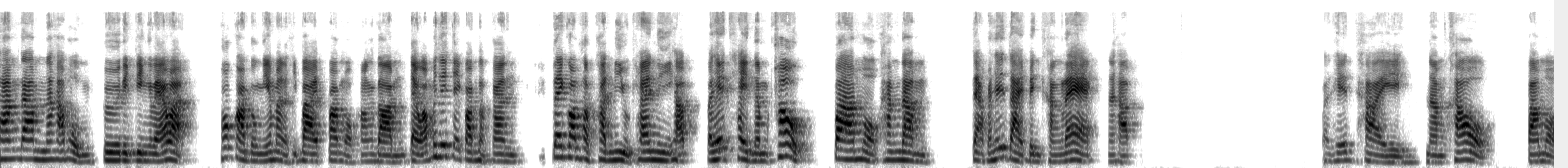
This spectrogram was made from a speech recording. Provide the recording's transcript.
คางดำนะครับผมคือจริงๆแล้วอะข้อความตรงนี้มันอธิบายปลาหมอคางดำแต่ว่าไม่ใช่ใจความสำคัญใจความสำคัญมีอยู่แค่นี้ครับ ประเทศไทยนำเข้าปลาหมอคางดำ จากประเทศใดเป็นครั้งแรกนะครับ ประเทศไทยนำเข้าปลาหมอ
